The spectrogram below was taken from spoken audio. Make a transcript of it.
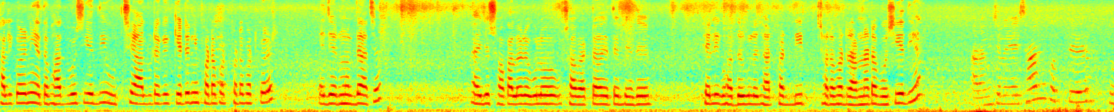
খালি করে নিই এতে ভাত বসিয়ে দিই উঠছে আলুটাকে কেটে নিই ফটাফট ফটাফট করে। এই যে এর মধ্যে আছে। এই যে সকালের এগুলো সব একটা এতে বেঁধে ফেলি, ঘরদরগুলো ঝাটফাট দিই ছটাফট রান্নাটা বসিয়ে দিয়ে। আর আমি চলে যাই স্নান করতে। তো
